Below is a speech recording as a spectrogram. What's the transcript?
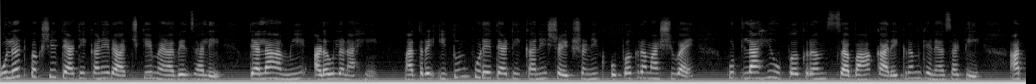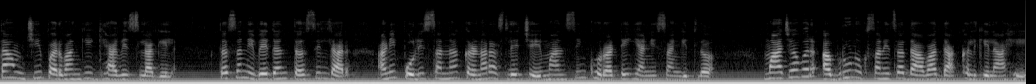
उलट पक्षी त्या ठिकाणी राजकीय मेळावे झाले त्याला आम्ही अडवलं नाही. मात्र इथून पुढे त्या ठिकाणी शैक्षणिक उपक्रमाशिवाय कुठलाही उपक्रम सभा कार्यक्रम घेण्यासाठी आता आमची परवानगी घ्यावीच लागेल. तसं निवेदन तहसीलदार आणि पोलिसांना करणार असल्याचे मानसिंग खोराटे यांनी सांगितलं. माझ्यावर अब्रू नुकसानीचा दावा दाखल केला आहे.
